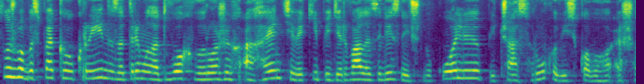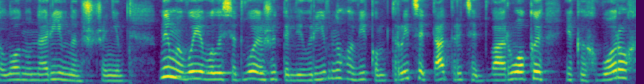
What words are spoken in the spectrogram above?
Служба безпеки України затримала двох ворожих агентів, які підірвали залізничну колію під час руху військового ешелону на Рівненщині. Ними виявилися двоє жителів Рівного віком 30 та 32 роки, яких ворог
